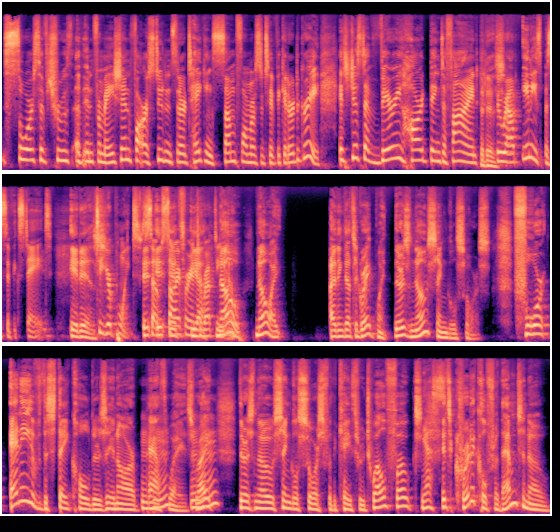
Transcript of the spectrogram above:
source of truth of information for our students that are taking some form of certificate or degree? It's just a very hard thing to find throughout any specific state. It is. To your point. It- so it- sorry for yeah. interrupting you. No, no, I I think that's a great point. There's no single source for any of the stakeholders in our Mhm. pathways, Mhm. right? There's no single source for the K through 12 folks. Yes. It's critical for them to know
